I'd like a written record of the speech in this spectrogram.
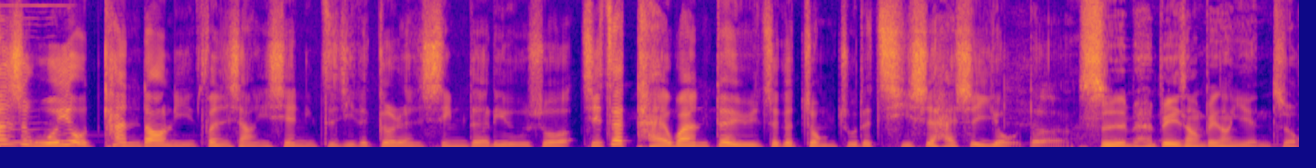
但是我有看到你分享一些你自己的个人心得，例如说，其实，在台湾对于这个种族的歧视还是有的，是非常非常严重。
